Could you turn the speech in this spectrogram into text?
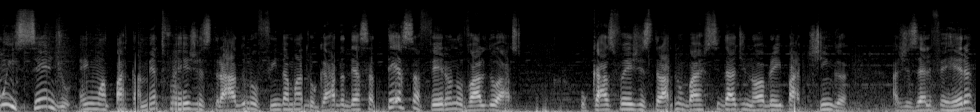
Um incêndio em um apartamento foi registrado no fim da madrugada dessa terça-feira no Vale do Aço. O caso foi registrado no bairro Cidade Nobre, em Patinga. A Gisele Ferreira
